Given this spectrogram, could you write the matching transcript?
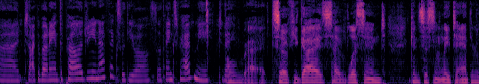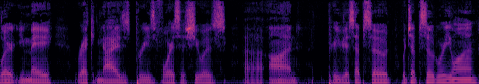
uh, talk about anthropology and ethics with you all. So thanks for having me today. All right. So if you guys have listened consistently to Anthro Alert, you may recognize Bree's voice as she was uh, on previous episode. Which episode were you on?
